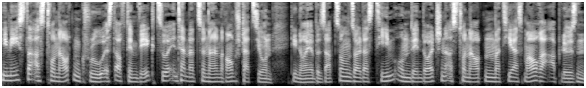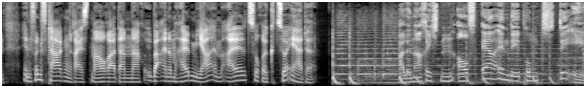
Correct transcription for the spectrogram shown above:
Die nächste Astronautencrew ist auf dem Weg zur internationalen Raumstation. Die neue Besatzung soll das Team um den deutschen Astronauten Matthias Maurer ablösen. In fünf Tagen reist Maurer dann nach über einem halben Jahr im All zurück zur Erde. Alle Nachrichten auf rnd.de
